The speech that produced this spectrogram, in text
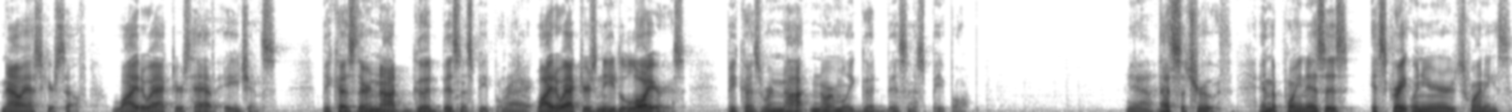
Now ask yourself why do actors have agents? Because they're not good business people. Right. Why do actors need lawyers? Because we're not normally good business people. Yeah. That's the truth. And the point is, is it's great when you're in your twenties,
